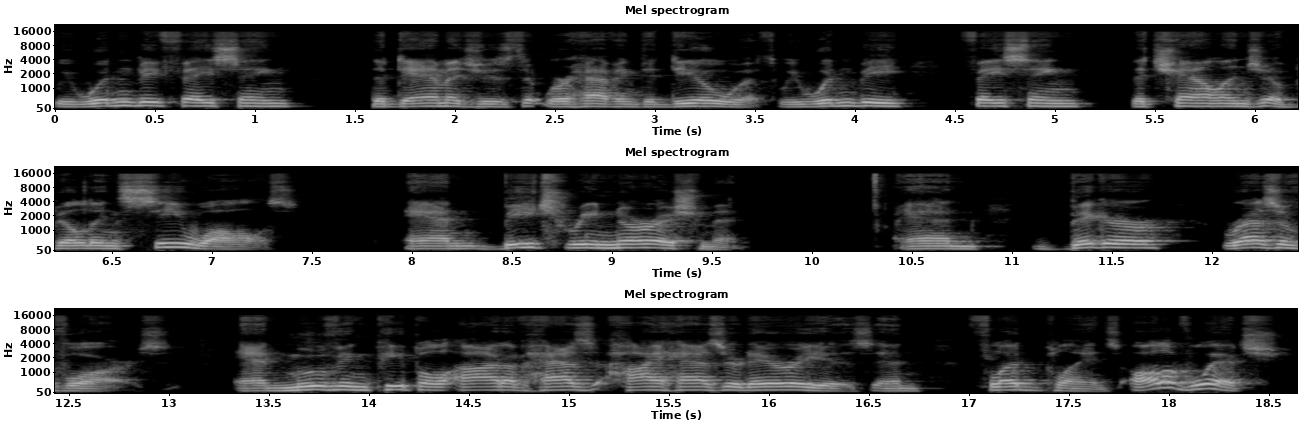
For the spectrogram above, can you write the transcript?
We wouldn't be facing the damages that we're having to deal with. We wouldn't be facing the challenge of building seawalls and beach renourishment and bigger reservoirs and moving people out of high hazard areas and floodplains, all of which,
